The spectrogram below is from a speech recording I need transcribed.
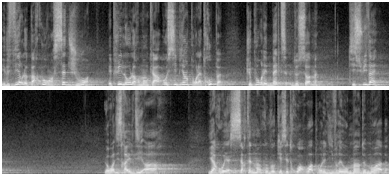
Ils firent le parcours en sept jours, et puis l'eau leur manqua, aussi bien pour la troupe que pour les bêtes de somme qui suivaient. Le roi d'Israël dit Ah, Yahweh a certainement convoqué ces trois rois pour les livrer aux mains de Moab.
